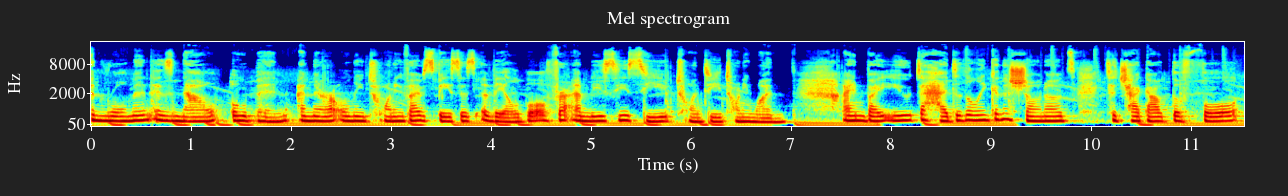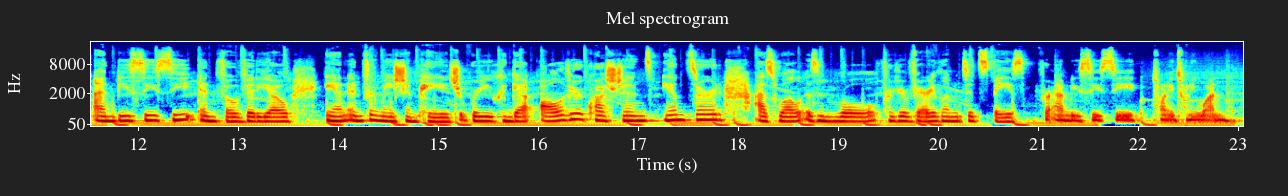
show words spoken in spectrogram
Enrollment is now open and there are only 25 spaces available for NBCC 2021. I invite you to head to the link in the show notes to check out the full NBCC info video and information page where you can get all of your questions answered as well as enroll for your very limited space for NBCC 2021.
